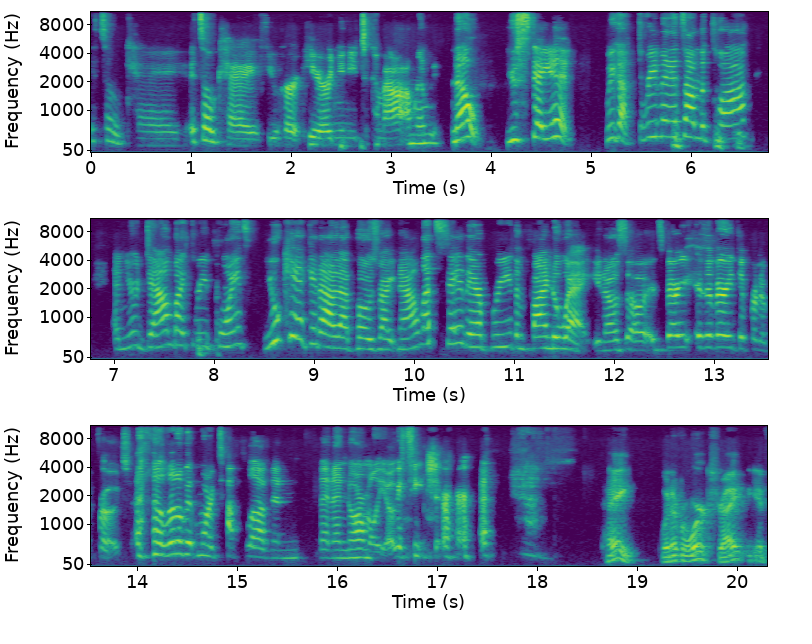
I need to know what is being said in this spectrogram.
it's okay, it's okay if you hurt here and you need to come out. I'm going to no, you stay in. We got three minutes on the clock and you're down by three points, you can't get out of that pose right now. Let's stay there, breathe, and find a way. You know, so it's very it's a very different approach, a little bit more tough love than than a normal yoga teacher. hey, whatever works, right? If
